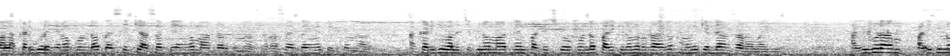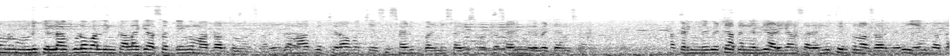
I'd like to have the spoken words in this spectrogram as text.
వాళ్ళు అక్కడికి కూడా వినకుండా బస్సు ఎక్కి అసభ్యంగా మాట్లాడుతున్నారు సార్. అసభ్యంగా తిడుతున్నారు. అక్కడికి వాళ్ళు చెప్పిన మాట నేను పట్టించుకోకుండా పది కిలోమీటర్ దాకా ముందుకు వెళ్ళాను సార్ అలాగే. అవి కూడా పది కిలోమీటర్ ముందుకు వెళ్ళాక కూడా వాళ్ళు ఇంకా అలాగే అసభ్యంగా మాట్లాడుతున్నారు సార్. ఇంకా నాకు చిరాకు వచ్చేసి సైడ్కి బండి సర్వీస్ రోడ్లో సైడ్కి నిలబెట్టాను సార్. అక్కడికి నిలబెట్టి అతను వెళ్ళి అడిగాను సార్ ఎందుకు తిడుతున్నారు సార్ మీరు? ఏం కథ?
